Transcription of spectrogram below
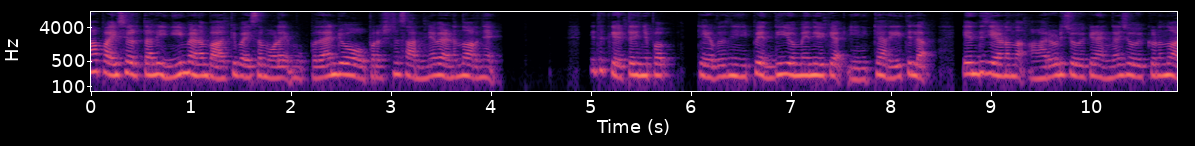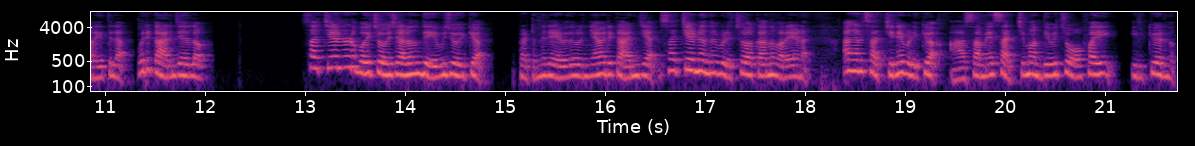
ആ പൈസ എടുത്താൽ ഇനിയും വേണം ബാക്കി പൈസ മോളെ. മുപ്പതായിരം രൂപ ഓപ്പറേഷൻ വേണം വേണമെന്ന് പറഞ്ഞേ. ഇത് കേട്ട് കഴിഞ്ഞപ്പം രേവതി ഇനിയിപ്പോൾ എന്ത് ചെയ്യുമെന്ന് ചോദിക്കുക. എനിക്കറിയത്തില്ല. എന്ത് ചെയ്യണമെന്ന്? ആരോട് ചോദിക്കണം? എങ്ങനെ ചോദിക്കണമെന്നും അറിയത്തില്ല. ഒരു കാര്യം ചെയ്തല്ലോ. സച്ചേട്ടനോട് പോയി ചോദിച്ചാലൊന്ന് ദേവ് ചോദിക്കുക. പെട്ടെന്ന് രേവതി പറഞ്ഞു ഞാൻ ഒരു കാര്യം ചെയ്യാം. സച്ചേട്ടനെ ഒന്ന് വിളിച്ചു നോക്കാന്ന് പറയാണ്. അങ്ങനെ സച്ചിനെ വിളിക്കുക. ആ സമയം സച്ചി മദ്യപിച്ച് ഓഫായി ഇരിക്കുമായിരുന്നു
